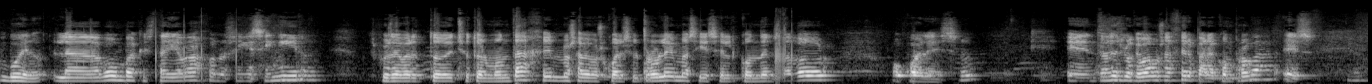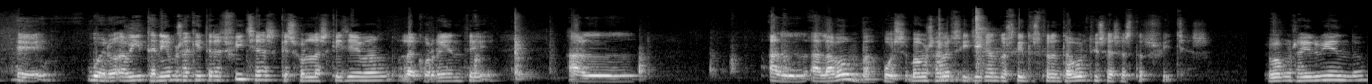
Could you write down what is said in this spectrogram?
Bueno, la bomba que está ahí abajo nos sigue sin ir. Después de haber todo hecho todo el montaje, no sabemos cuál es el problema, si es el condensador o cuál es, ¿no? Eh, Entonces lo que vamos a hacer para comprobar es, eh, bueno, teníamos aquí tres fichas que son las que llevan la corriente al, al- a la bomba. Pues vamos a ver si llegan 230 voltios a esas tres fichas. Lo que vamos a ir viendo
